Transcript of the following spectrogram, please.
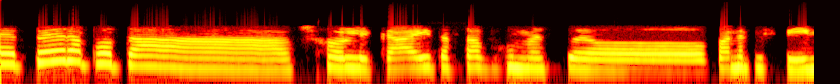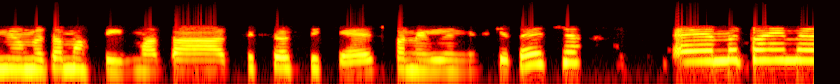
Ε, πέρα από τα σχολικά ή τα αυτά που έχουμε στο πανεπιστήμιο, με τα μαθήματα, τις εξεταστικέ, πανελλήνιες και τέτοια, ε, μετά είναι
